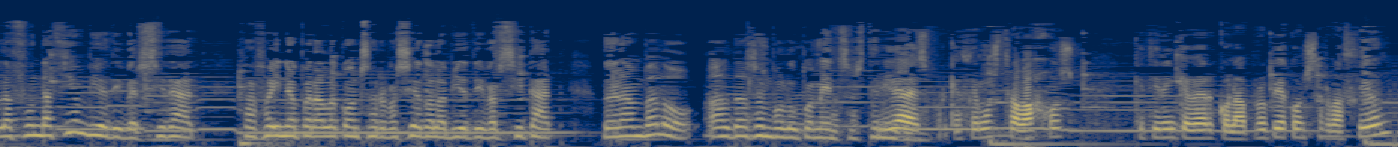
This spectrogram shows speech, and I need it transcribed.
La Fundació Biodiversitat fa feina per a la conservació de la biodiversitat, donant valor al desenvolupament sostenible. Porque hacemos trabajos que tienen que ver con la propia conservación,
